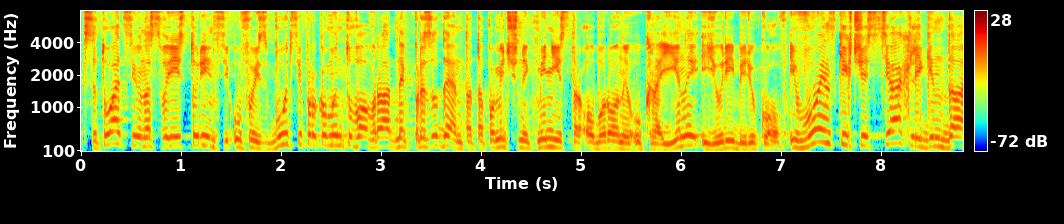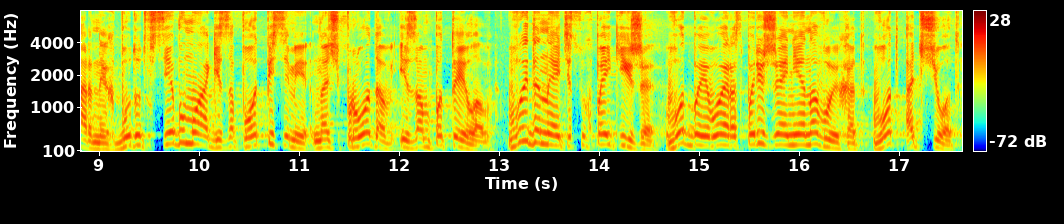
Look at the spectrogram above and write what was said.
Ситуацію на своїй сторінці у Фейсбуці прокоментував радник президента та помічник міністра оборони України Юрій Бірюков. І в воїнських частях легендарних будуть всі бумаги за подписями начпродов и зампотылов. Выданы эти сухпайки же. Вот боевое распоряжение на выход. Вот отчет.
